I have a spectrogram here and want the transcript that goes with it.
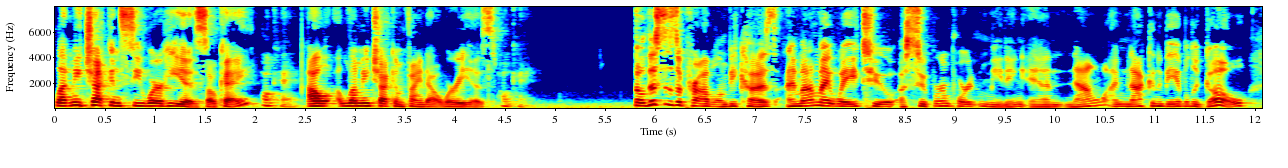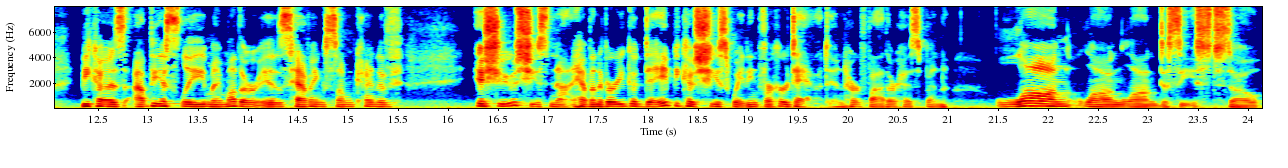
let me check and see where he is, okay? Okay. I'll let me check and find out where he is. Okay. So this is a problem because I'm on my way to a super important meeting and now I'm not going to be able to go because obviously my mother is having some kind of issues. She's not having a very good day because she's waiting for her dad and her father has been long, long, long deceased. So,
